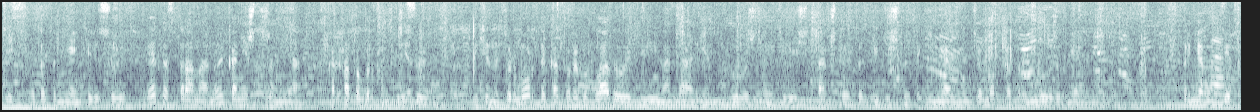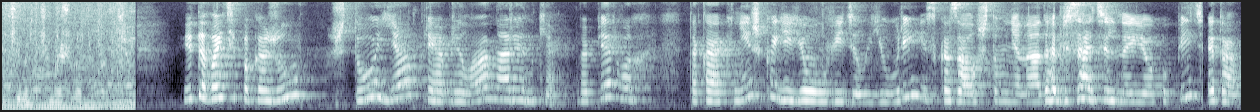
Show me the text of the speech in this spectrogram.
здесь вот это меня интересует, эта сторона. Ну и, конечно же, меня как фотографа интересуют эти натюрморты, которые выкладывают, и иногда они выложены эти вещи так, что это видишь, что это гениальный натюрморт, который не выложит ни один. Примерно две причины, почему я сюда прихожу. И давайте покажу, что я приобрела на рынке. Во-первых, такая книжка, ее увидел Юрий и сказал, что мне надо обязательно ее купить. Это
